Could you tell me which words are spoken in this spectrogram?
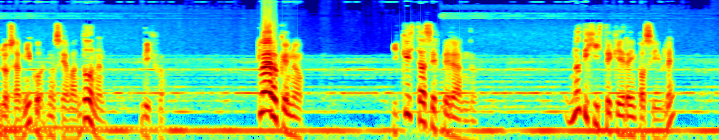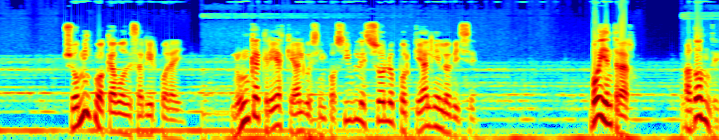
Los amigos no se abandonan, dijo. Claro que no. ¿Y qué estás esperando? ¿No dijiste que era imposible? Yo mismo acabo de salir por ahí. Nunca creas que algo es imposible solo porque alguien lo dice. Voy a entrar. ¿A dónde?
